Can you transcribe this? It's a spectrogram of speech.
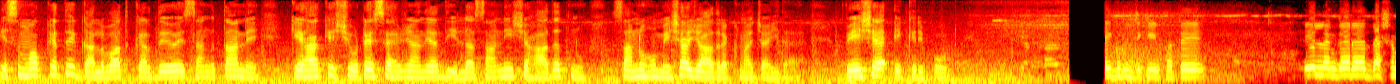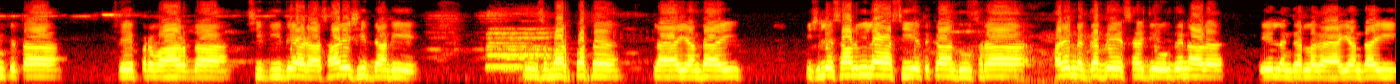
ਇਸ ਮੌਕੇ ਤੇ ਗੱਲਬਾਤ ਕਰਦੇ ਹੋਏ ਸੰਗਤਾਂ ਨੇ ਕਿਹਾ ਕਿ ਛੋਟੇ ਸਾਹਿਬਜ਼ਾਦਿਆਂ ਦੀ ਲਾਸਾਨੀ ਸ਼ਹਾਦਤ ਨੂੰ ਸਾਨੂੰ ਹਮੇਸ਼ਾ ਯਾਦ ਰੱਖਣਾ ਚਾਹੀਦਾ ਹੈ। ਪੇਸ਼ ਹੈ ਇੱਕ ਰਿਪੋਰਟ। ਵਾਹਿਗੁਰੂ ਜੀ ਕੀ ਫਤਿਹ। ਇਹ ਲੰਗਰ ਦਸ਼ਮ ਪਿਤਾ ਤੇ ਪਰਿਵਾਰ ਦਾ ਸ਼ਹੀਦੀ ਦਿਹਾੜਾ। ਸਾਰੇ ਸ਼ਹੀਦਾਂ ਦੀ ਨੂੰ ਸਮਰਪਿਤ ਲਾਇਆ ਜਾਂਦਾ ਹੈ। ਪਿਛਲੇ ਸਾਲ ਵੀ ਲਾਇਆ ਸੀ, ਇਹ ਕਾਂ ਦੂਸਰਾ ਹਰੇ ਨਗਰ ਦੇ ਸਹਿਯੋਗ ਦੇ ਨਾਲ ਇਹ ਲੰਗਰ ਲਗਾਇਆ ਜਾਂਦਾ ਹੈ।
